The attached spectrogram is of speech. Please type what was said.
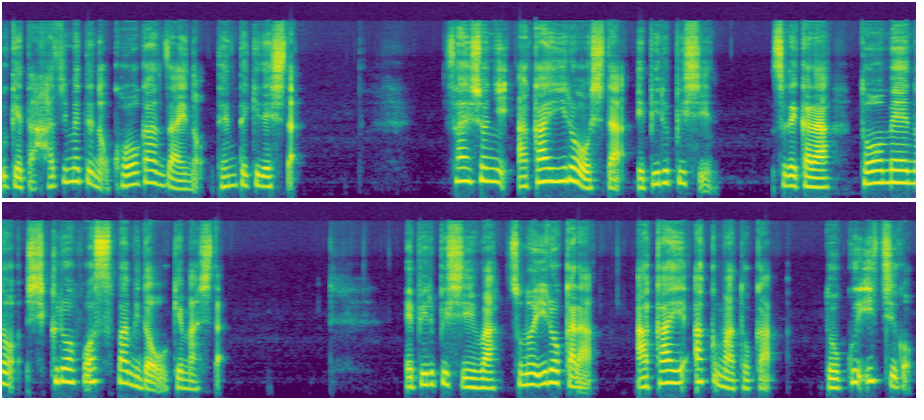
受けた初めての抗がん剤の点滴でした。最初に赤い色をしたエピルピシン、それから透明のシクロフォスファミドを受けました。エピルピシンはその色から赤い悪魔とか毒イチゴ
